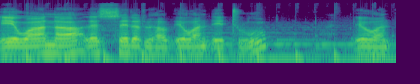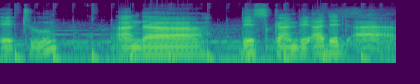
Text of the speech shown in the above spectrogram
a1 uh, let's say that we have a1 a2 a1 a2 and uh, this can be added uh,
